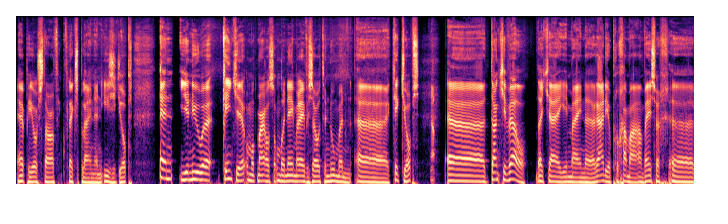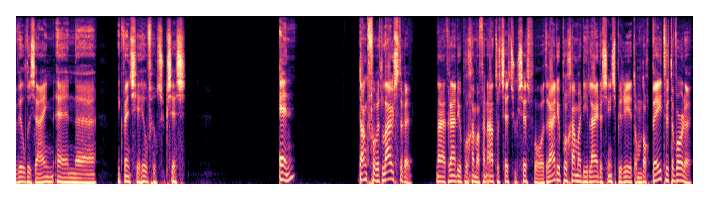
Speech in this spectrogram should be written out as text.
RPO Staffing, Flexplan en Easy Jobs. En je nieuwe kindje, om het maar als ondernemer even zo te noemen, uh, Kickjobs. Ja. Uh, Dank je wel dat jij in mijn radioprogramma aanwezig wilde zijn. En ik wens je heel veel succes. En dank voor het luisteren naar het radioprogramma van A tot Z Succesvol. Het radioprogramma die leiders inspireert om nog beter te worden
